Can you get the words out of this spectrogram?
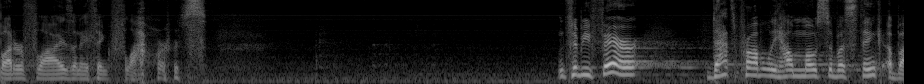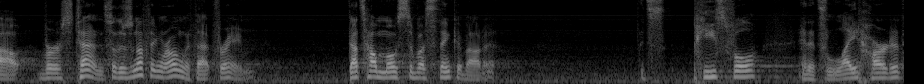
butterflies and I think flowers. And to be fair, that's probably how most of us think about verse 10. So there's nothing wrong with that frame. That's how most of us think about it. It's peaceful and it's lighthearted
